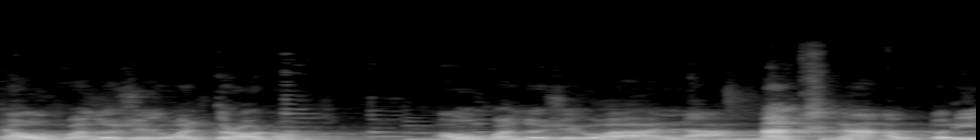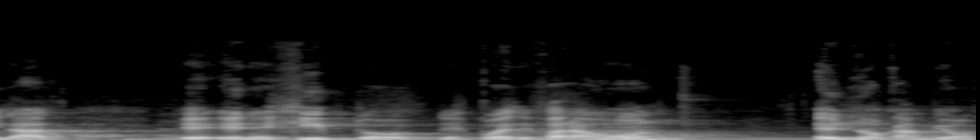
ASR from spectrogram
que aun cuando llegó al trono, aun cuando llegó a la máxima autoridad eh, en Egipto después de Faraón, él no cambió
